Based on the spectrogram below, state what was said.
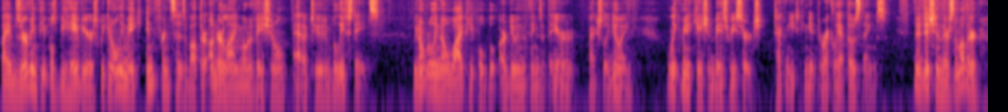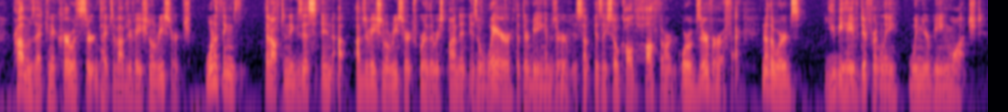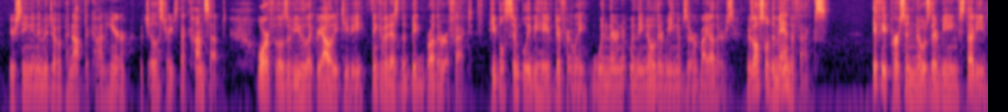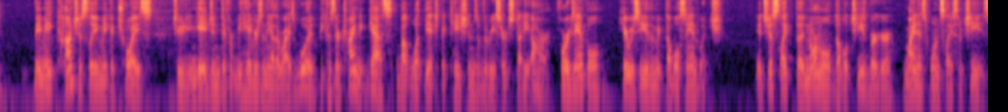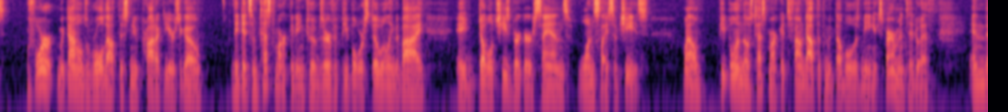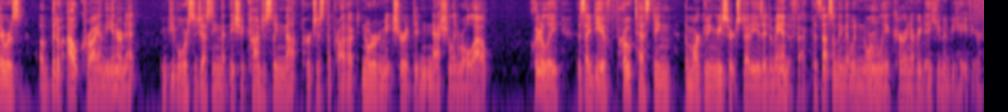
by observing people's behaviors, we can only make inferences about their underlying motivational, attitude, and belief states. We don't really know why people are doing the things that they are actually doing. Only communication-based research techniques can get directly at those things. In addition, there's some other problems that can occur with certain types of observational research. One of the things that often exists in observational research where the respondent is aware that they're being observed is, some, is a so-called Hawthorne or observer effect. In other words, you behave differently when you're being watched. You're seeing an image of a panopticon here, which illustrates that concept. Or for those of you who like reality TV, think of it as the big brother effect. People simply behave differently when, they're, when they know they're being observed by others. There's also demand effects. If a person knows they're being studied, they may consciously make a choice to engage in different behaviors than they otherwise would because they're trying to guess about what the expectations of the research study are. For example, here we see the McDouble sandwich. It's just like the normal double cheeseburger minus one slice of cheese. Before McDonald's rolled out this new product years ago, they did some test marketing to observe if people were still willing to buy a double cheeseburger sans one slice of cheese. Well, people in those test markets found out that the McDouble was being experimented with, and there was a bit of outcry on the internet and people were suggesting that they should consciously not purchase the product in order to make sure it didn't nationally roll out. Clearly, this idea of protesting the marketing research study is a demand effect. That's not something that would normally occur in everyday human behavior.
